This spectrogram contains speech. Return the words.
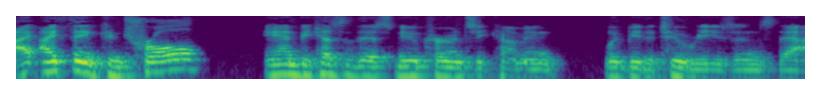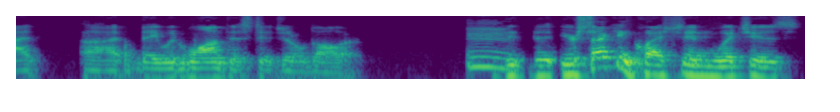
I, I, think control and because of this new currency coming would be the two reasons that uh, they would want this digital dollar. Mm. The, the, your second question, which is,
